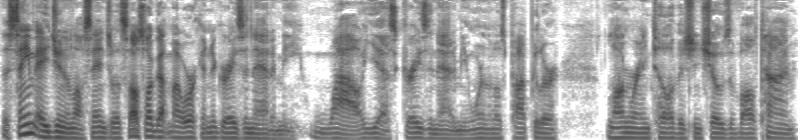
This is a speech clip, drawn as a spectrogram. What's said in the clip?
The same agent in Los Angeles also got my work into Grey's Anatomy. Wow, yes, Grey's Anatomy, one of the most popular long running television shows of all time.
